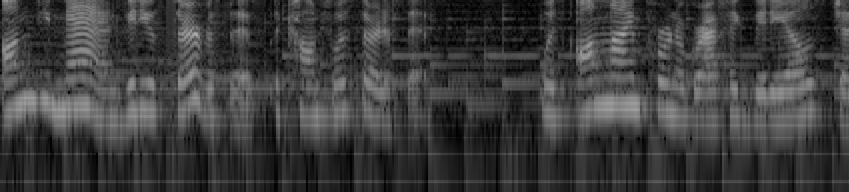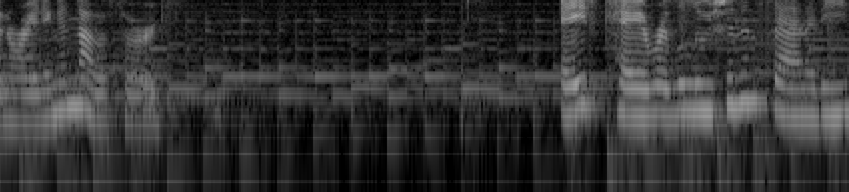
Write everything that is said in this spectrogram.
On demand video services account for a third of this, with online pornographic videos generating another third. 8K resolution insanity,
